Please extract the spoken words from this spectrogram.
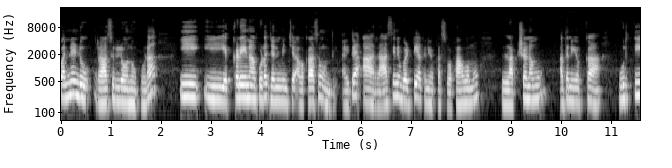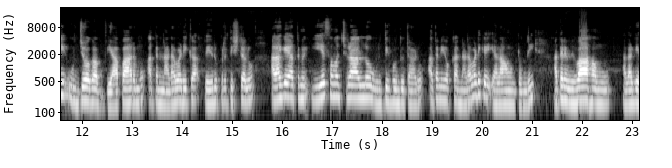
పన్నెండు రాసుల్లోనూ కూడా ఈ ఈ ఎక్కడైనా కూడా జన్మించే అవకాశం ఉంది. అయితే ఆ రాశిని బట్టి అతని యొక్క స్వభావము లక్షణము అతని యొక్క వృత్తి ఉద్యోగ వ్యాపారము అతని నడవడిక పేరు ప్రతిష్టలు అలాగే అతను ఏ సంవత్సరాల్లో వృద్ధి పొందుతాడు అతని యొక్క నడవడిక ఎలా ఉంటుంది అతని వివాహము అలాగే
